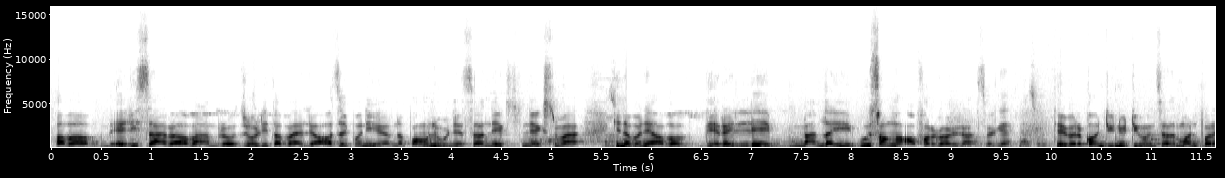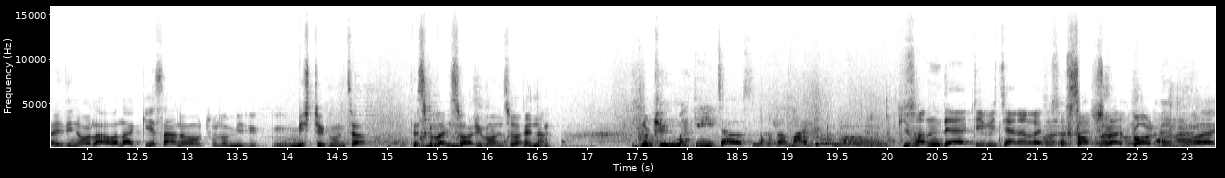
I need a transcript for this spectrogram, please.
अब एलिसा र अब हाम्रो जोडी तपाईँहरूले अझै पनि हेर्न पाउनुहुनेछ नेक्स्ट नेक्स्टमा किनभने अब धेरैले हामीलाई उसँग अफर गरिरहेको छ क्या। त्यही भएर कन्टिन्युटी हुन्छ मन पराइदिनु होला। होला के सानो ठुलो मि मिस्टेक हुन्छ त्यसको लागि सरी भन्छु होइन? ग्रुपिङमा केही जाओस् न रमाइलो फिल्म बनाउनु। के भन्नु? सन्ध्या टिभी च्यानललाई चाहिँ सब्सक्राइब गरिदिनु है।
